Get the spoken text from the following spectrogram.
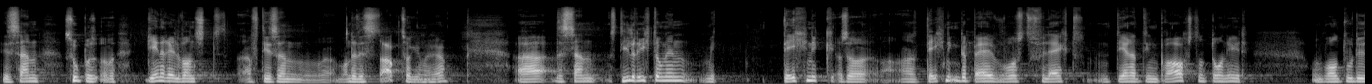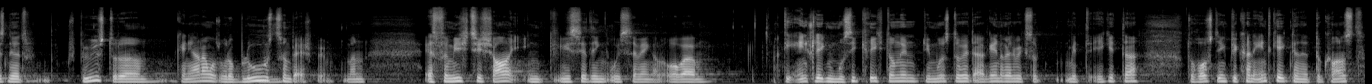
das sind super, generell, wenn auf diesen, wenn du das sagt, sage ich mal, ja, äh, das sind Stilrichtungen mit Technik, also äh, Techniken dabei, was du vielleicht in der Ding brauchst und da nicht. Und wenn du das nicht spielst oder keine Ahnung was, oder Blues mhm. zum Beispiel, ich meine, es vermischt sich schon in gewisse Dinge alles ein wenig, aber die einschlägigen Musikrichtungen, die musst du halt auch generell, wie gesagt, mit E-Gitarre, du hast irgendwie keinen Endgegner nicht, du kannst,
